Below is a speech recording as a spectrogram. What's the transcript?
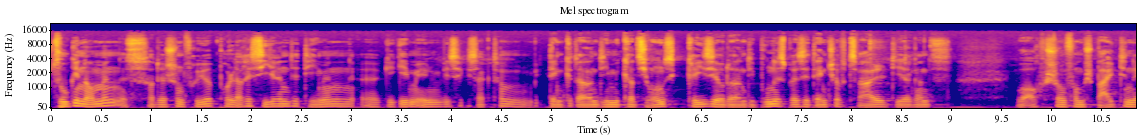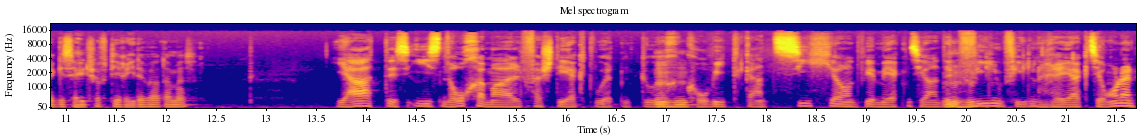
zugenommen? Es hat ja schon früher polarisierende Themen äh, gegeben, wie Sie gesagt haben. Ich denke da an die Migrationskrise oder an die Bundespräsidentschaftswahl, die ja ganz, wo auch schon vom Spalt in der Gesellschaft die Rede war damals. Ja, das ist noch einmal verstärkt worden durch mhm. Covid, ganz sicher. Und wir merken es ja an den mhm. vielen, vielen Reaktionen,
